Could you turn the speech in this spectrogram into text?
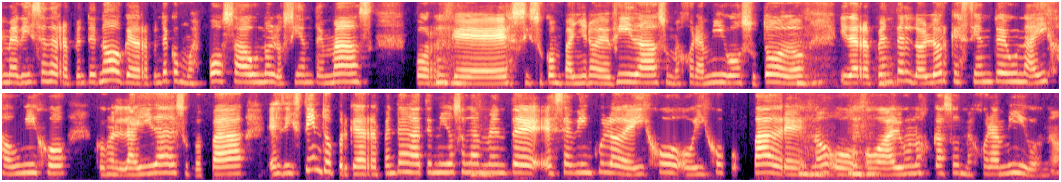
me dicen de repente no que de repente como esposa uno lo siente más porque es su compañero de vida, su mejor amigo, su todo, y de repente el dolor que siente una hija o un hijo con la ida de su papá es distinto porque de repente ha tenido solamente ese vínculo de hijo o hijo padre, ¿no? O, o algunos casos mejor amigo, ¿no?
